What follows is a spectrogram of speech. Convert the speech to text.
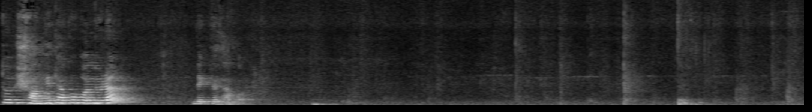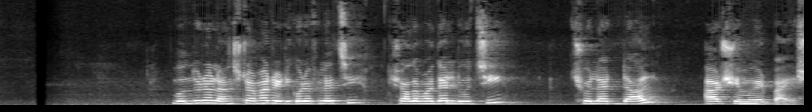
তো সঙ্গে থাকো বন্ধুরা, দেখতে থাকো। বন্ধুরা লাঞ্চটা আমার রেডি করে ফেলেছি। সাদা ময়দার লুচি, ছোলার ডাল আর সেমুয়ের পায়েস।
